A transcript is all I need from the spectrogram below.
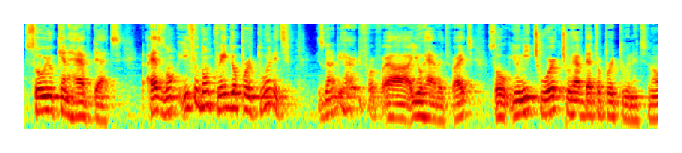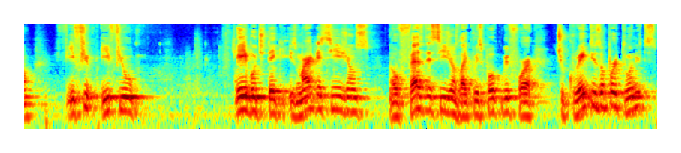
so you can have that. As long if you don't create the opportunity, it's gonna be hard for uh, you have it right. So you need to work to have that opportunity. You know, if you if you able to take smart decisions, know, fast decisions like we spoke before to create these opportunities,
